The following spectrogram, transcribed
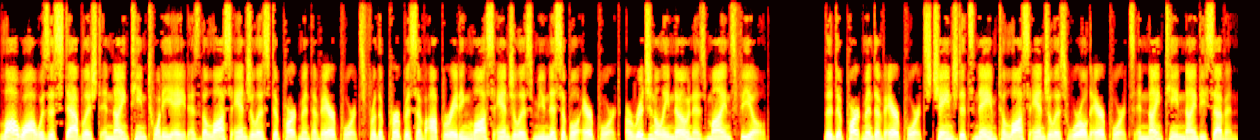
LAWA was established in 1928 as the Los Angeles Department of Airports for the purpose of operating Los Angeles Municipal Airport, originally known as Mines Field. The Department of Airports changed its name to Los Angeles World Airports in 1997.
